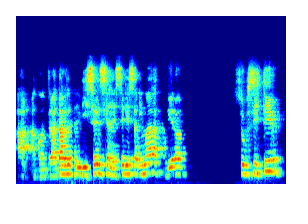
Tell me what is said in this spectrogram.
a, a contratar licencias de series animadas pudieron subsistir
